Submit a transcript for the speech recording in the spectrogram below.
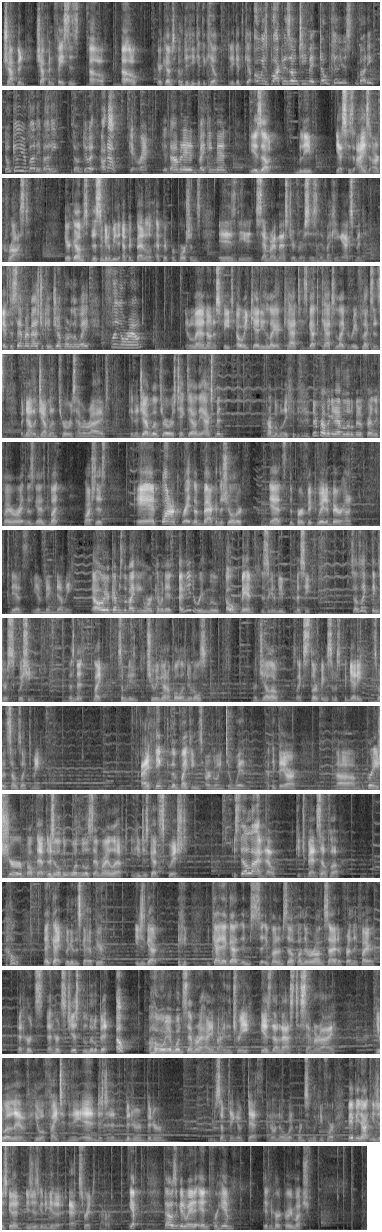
Chopping, chopping faces. Uh-oh, uh-oh. Here comes. Oh, did he get the kill? Did he get the kill? Oh, he's blocking his own teammate. Don't kill your buddy. Don't kill your buddy, buddy. Don't do it. Oh, no. Get wrecked. Get dominated, Viking man. He is out, I believe. Yes, his eyes are crossed. Here comes. This is going to be the epic battle of epic proportions. It is the Samurai Master versus the Viking Axeman. If the Samurai Master can jump out of the way, fling around, and land on his feet. Oh, he can. He's like a cat. He's got cat-like reflexes. But now the javelin throwers have arrived. Can the javelin throwers take down the axeman? Probably. They're probably going to have a little bit of friendly fire right in this guy's butt. Watch this. And bonk right in the back of the shoulder. That's the perfect way to bear hunt. Yeah, it's, you big dummy. Oh, here comes the Viking horde coming in. I need to remove. Oh man, this is gonna be messy. Sounds like things are squishy, doesn't it? Like somebody's chewing on a bowl of noodles or Jello. It's like slurping some spaghetti. That's what it sounds like to me. I think the Vikings are going to win. I think they are. Um, pretty sure about that. There's only one little samurai left, and he just got squished. He's still alive, though. Get your bad self up. Oh, that guy. Look at this guy up here. He just got. he kind of got him. He found himself on the wrong side of friendly fire. That hurts. That hurts just a little bit. Oh, oh, we have one samurai hiding behind the tree. He is the last samurai. He will live. He will fight to the end, to the bitter, bitter something of death. I don't know what words I'm looking for. Maybe not. He's just gonna. He's just gonna get an axe right to the heart. Yep, that was a good way to end for him. Didn't hurt very much.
